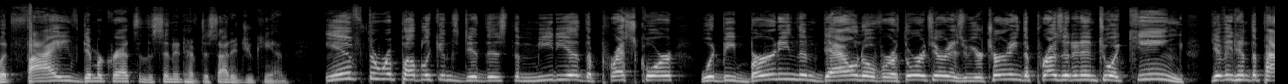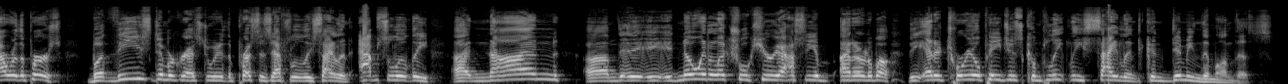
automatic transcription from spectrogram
but five Democrats in the Senate have decided you can. If the Republicans did this, the media, the press corps would be burning them down over authoritarianism. You're turning the president into a king, giving him the power of the purse. But these Democrats doing it, the press is absolutely silent, absolutely uh, non, um, no intellectual curiosity. I don't know about the editorial pages completely silent, condemning them on this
